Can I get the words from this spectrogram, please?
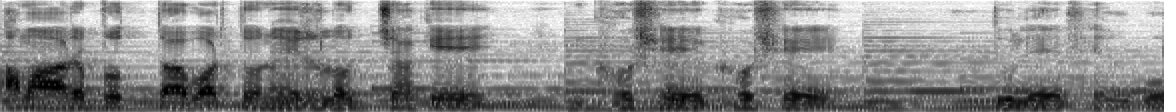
আমার প্রত্যাবর্তনের লজ্জাকে ঘষে ঘষে তুলে ফেলব।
